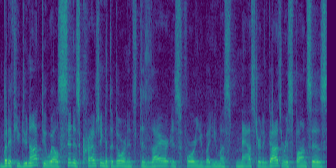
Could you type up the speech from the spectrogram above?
But if you do not do well, sin is crouching at the door and its desire is for you, but you must master it. And God's response is,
